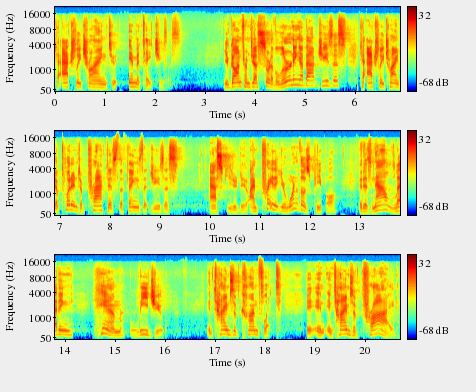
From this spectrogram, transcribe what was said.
to actually trying to imitate Jesus. You've gone from just sort of learning about Jesus to actually trying to put into practice the things that Jesus asks you to do. I pray that you're one of those people that is now letting Him lead you in times of conflict, in, in times of pride,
